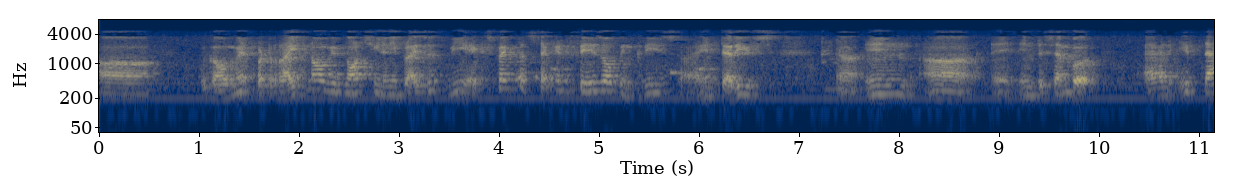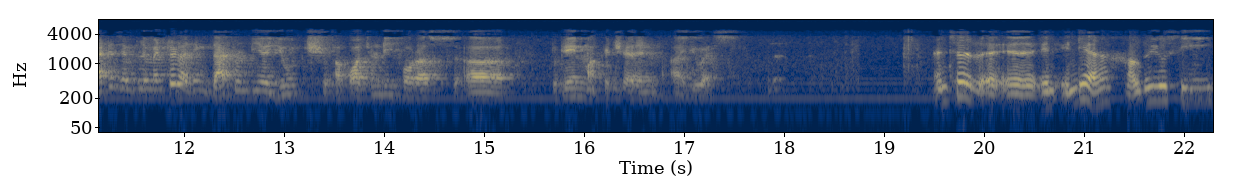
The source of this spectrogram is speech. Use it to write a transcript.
uh, the government, but right now we've not seen any prices. We expect a second phase of increase uh, in tariffs uh, in, uh, in December. And if that is implemented, I think that will be a huge opportunity for us uh, to gain market share in uh, U.S. And sir, uh, in India, how do you see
